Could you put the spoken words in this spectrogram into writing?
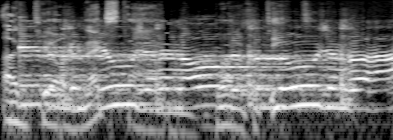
Until next time, bon appetit.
